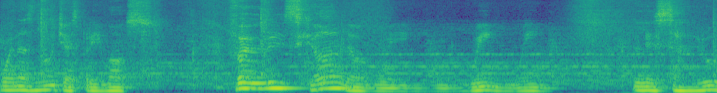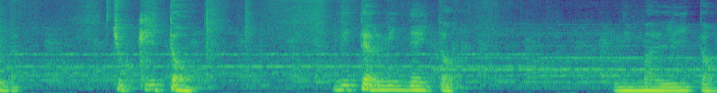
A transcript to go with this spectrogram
Buenas noches, primos. Feliz Halloween. Win, win. Les saluda Chuquito. Ni Terminator. Animalito,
